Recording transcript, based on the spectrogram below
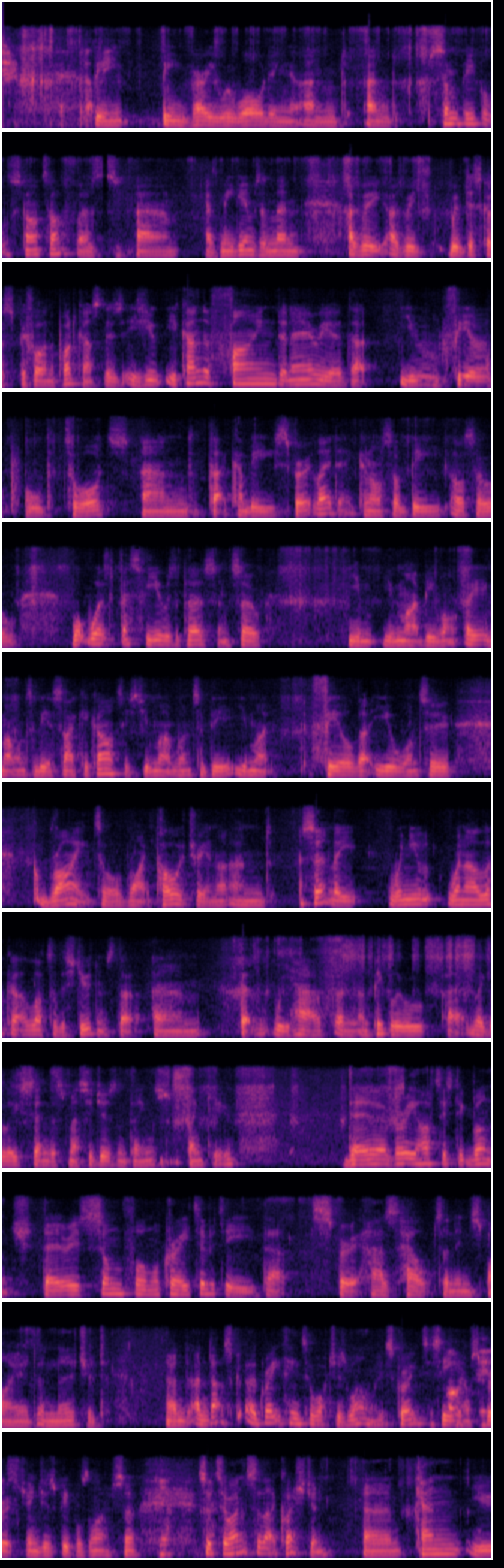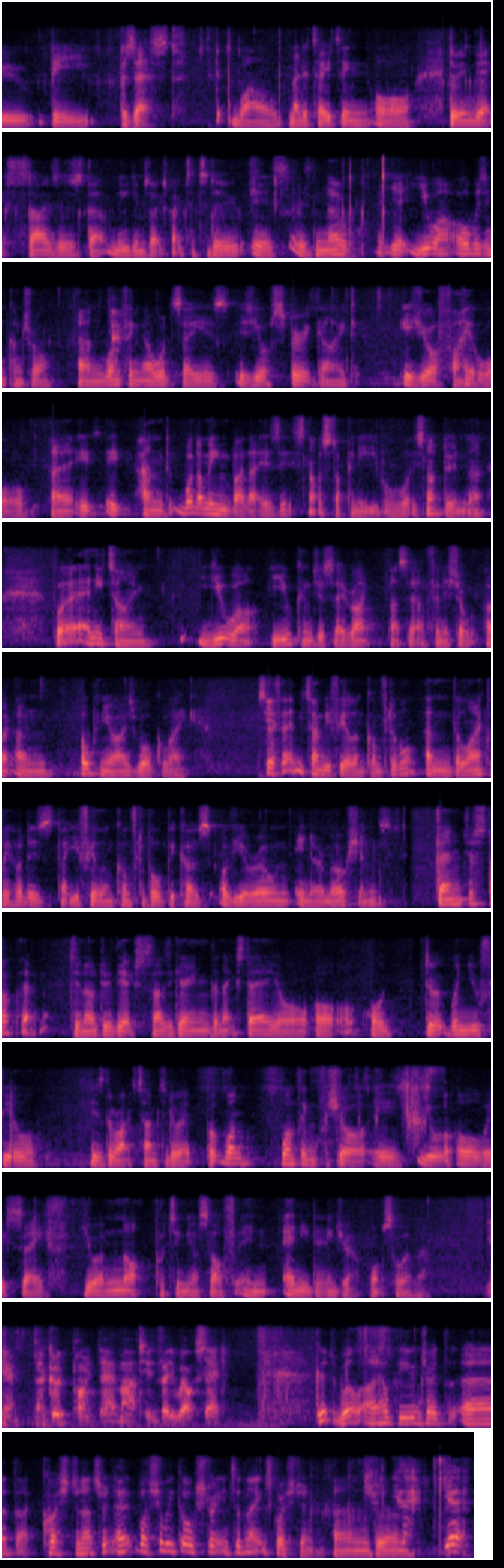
yeah, been been very rewarding and and some people start off as um, as mediums. And then as we as we we've discussed before in the podcast is is you you kind of find an area that you feel pulled towards and that can be spirit led it can also be also what works best for you as a person. So you you might be you might want to be a psychic artist. You might want to be you might feel that you want to write or write poetry, and, and certainly when you when I look at a lot of the students that um, that we have and, and people who uh, regularly send us messages and things, thank you. They're a very artistic bunch. There is some form of creativity that Spirit has helped and inspired and nurtured. And and that's a great thing to watch as well. It's great to see oh, how Spirit changes people's lives. So, yeah. so to answer that question, um, can you be possessed while meditating or doing the exercises that mediums are expected to do is is no. You are always in control. And one thing I would say is is your spirit guide is your firewall. Uh, it, it, and what I mean by that is it's not stopping evil. It's not doing that. But at any time, you are you can just say right, that's it. I've finished, and open your eyes, walk away. So if at any time you feel uncomfortable, and the likelihood is that you feel uncomfortable because of your own inner emotions, then just stop it. You know, do the exercise again the next day, or or, or do it when you feel is the right time to do it. But one one thing for sure is you are always safe. You are not putting yourself in any danger whatsoever. Yeah, a good point there, Martin. Very well said. Good. Well, I hope you enjoyed uh, that question answering. Uh, well, shall we go straight into the next question? And um... yeah, yeah,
